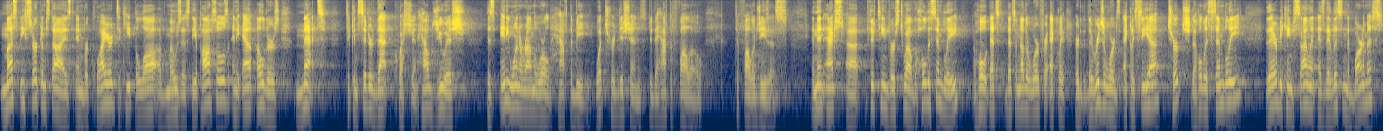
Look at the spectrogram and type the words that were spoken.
must be circumcised and required to keep the law of Moses. The apostles and the elders met to consider that question How Jewish does anyone around the world have to be? What traditions do they have to follow to follow Jesus? And then Acts uh, 15, verse 12, the whole assembly, the whole, that's, that's another word for, ecle, or the original word is ecclesia, church, the whole assembly there became silent as they listened to Barnabas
